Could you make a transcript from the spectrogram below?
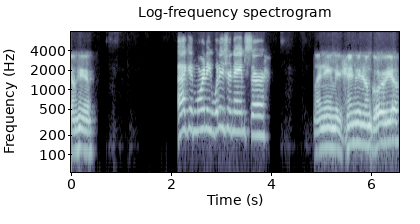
I'm here. Uh, good morning. What is your name, sir? My name is Henry Longoria.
